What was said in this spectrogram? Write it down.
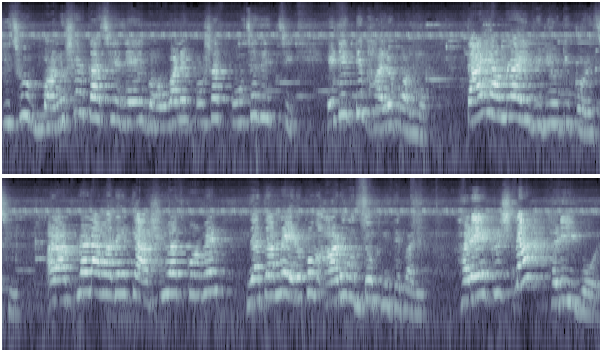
কিছু মানুষের কাছে যে ভগবানের প্রসাদ পৌঁছে দিচ্ছি, এটি একটি ভালো কর্ম। তাই আমরা এই ভিডিওটি করেছি। আর আপনারা আমাদেরকে আশীর্বাদ করবেন, যাতে আমরা এরকম আরও উদ্যোগ নিতে পারি। হরে কৃষ্ণা, হরি বল।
